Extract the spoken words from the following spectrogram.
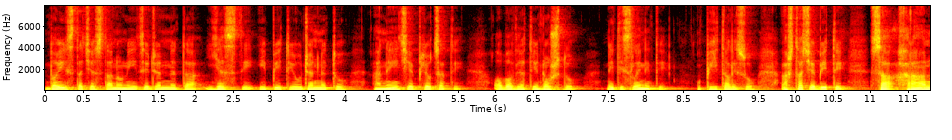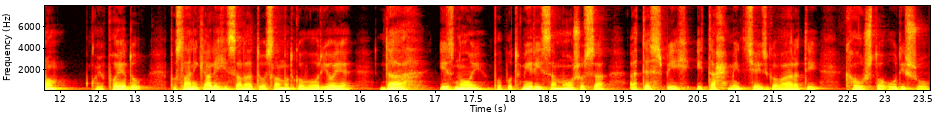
doista će stanovnici dženneta jesti i piti u džennetu, a neće pljucati, obavljati nuždu, niti sliniti. Upitali su, a šta će biti sa hranom koju pojedu? Poslanik alihi salatu wasalam odgovorio je, da i znoj poput mirisa mošusa, a tespih i tahmid će izgovarati kao što udišu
